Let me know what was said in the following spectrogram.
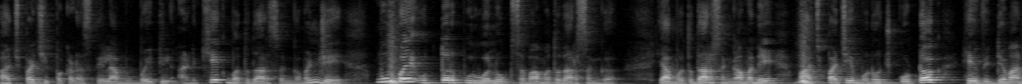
भाजपाची पकड असलेला मुंबईतील आणखी एक मतदारसंघ म्हणजे मुंबई उत्तर पूर्व लोकसभा मतदारसंघ. या मतदारसंघामध्ये भाजपाचे मनोज कोटक हे विद्यमान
